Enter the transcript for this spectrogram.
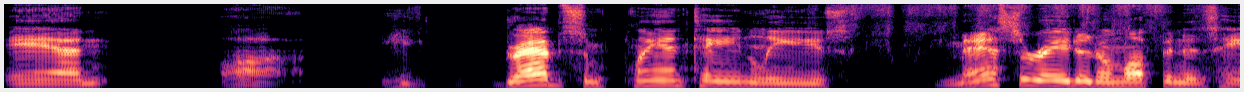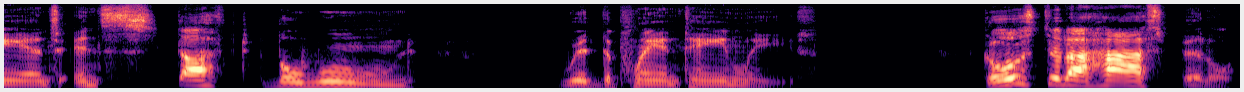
and uh, he grabbed some plantain leaves, macerated them up in his hands, and stuffed the wound with the plantain leaves. Goes to the hospital.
